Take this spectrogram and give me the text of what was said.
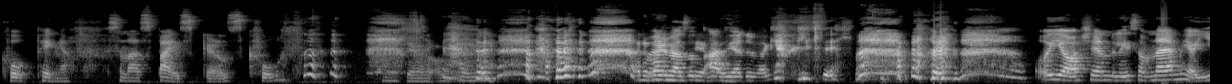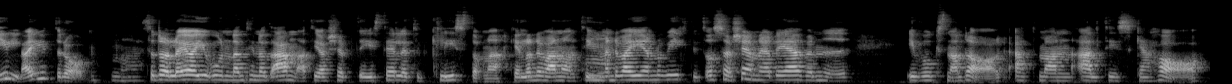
kort pengar på såna här Spice ihåg. Ja, det var ju det var något så det. att, ja, du var kanske lite. Och jag kände liksom, nej men jag gillar ju inte dem. Nej. Så då la jag ju undan till något annat. Jag köpte istället typ klistermärke eller det var någonting. Mm. Men det var ju ändå viktigt. Och så känner jag det även nu i vuxna dagar. Att man alltid ska ha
